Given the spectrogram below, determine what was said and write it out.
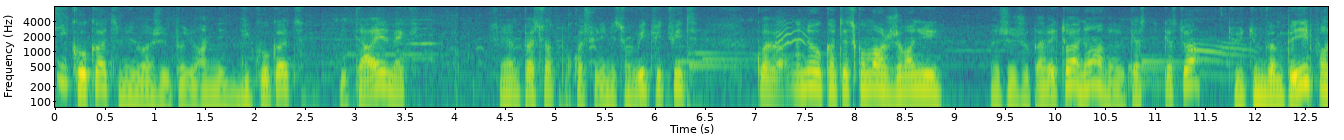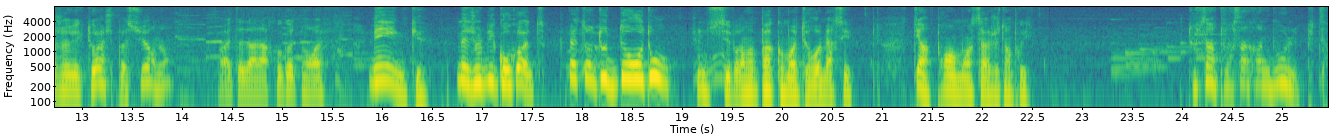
10 cocottes Mais moi, je peux lui ramener 10 cocottes. Il taré, le mec. Je suis même pas sûr de pourquoi je fais l'émission. Vite, vite, vite. Quoi Nono, quand est-ce qu'on mange? Je m'ennuie. Bah, je joue pas avec toi, non? Euh, casse- Casse-toi. Tu, tu vas me payer pour jouer avec toi Je suis pas sûr, non? Ouais, ta dernière cocotte, mon ref. Link Mes jolies cocottes Elles sont toutes de retour Je ne sais vraiment pas comment te remercier. Tiens, prends au moins ça, je t'en prie. Tout ça pour 50 boules Putain.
